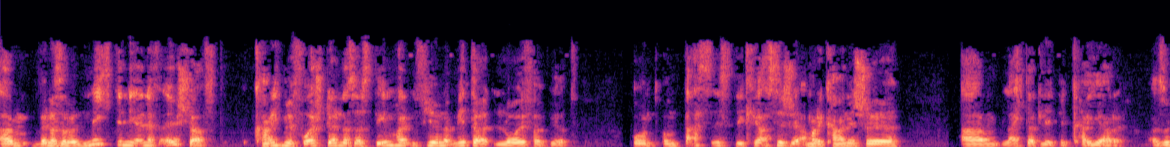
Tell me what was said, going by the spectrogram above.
Ähm, wenn er es aber nicht in die NFL schafft, kann ich mir vorstellen, dass aus dem halt ein 400 Meter Läufer wird. Und, und das ist die klassische amerikanische ähm, Leichtathletik-Karriere. Also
